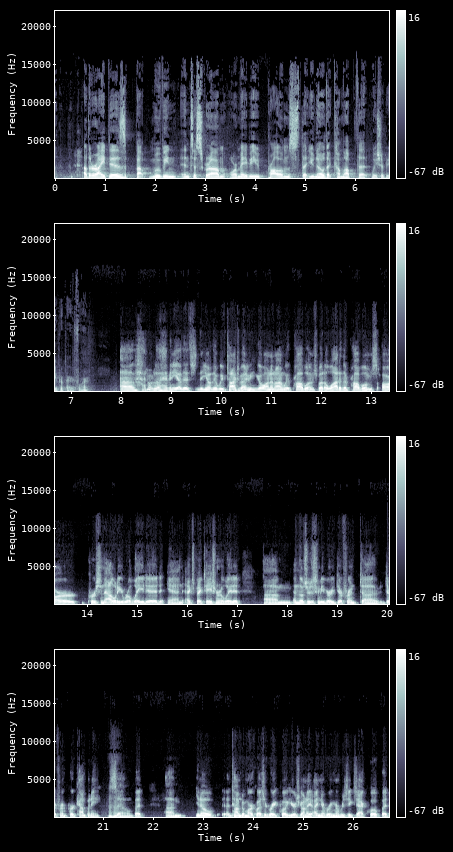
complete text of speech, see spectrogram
Other ideas about moving into Scrum, or maybe problems that you know that come up that we should be prepared for? Uh, I don't really have any others you know that we've talked about. I mean, we can go on and on with problems, but a lot of the problems are personality related and expectation related um, and those are just going to be very different, uh, different per company. Mm-hmm. So, but um, you know, Tom DeMarco has a great quote years ago, I, I, never remember his exact quote, but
